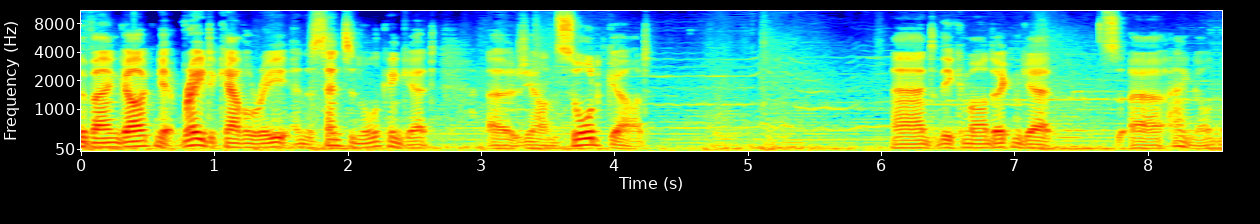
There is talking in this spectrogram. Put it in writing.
the Vanguard can get Raider Cavalry, and the Sentinel can get uh, Xi'an Sword Guard. And the Commander can get... Uh, hang on.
